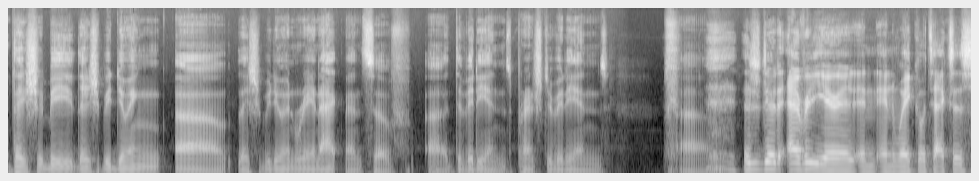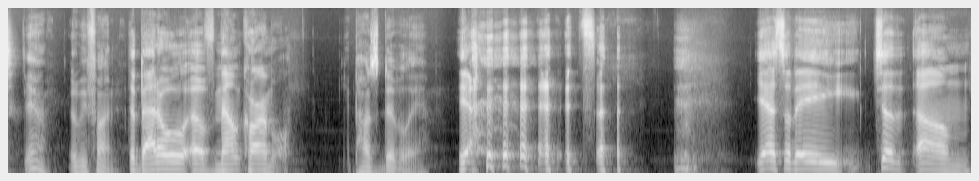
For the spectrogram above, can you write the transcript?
They should be they should be doing uh, they should be doing reenactments of uh, Davidians, Branch Davidians. Uh, They should do it every year in, in Waco, Texas. yeah, it'll be fun. The Battle of Mount Carmel. Positively. Yeah. It's, uh, yeah, so they so um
